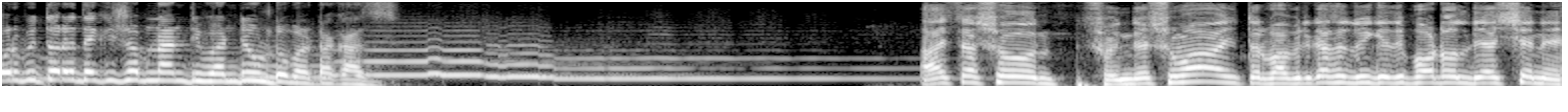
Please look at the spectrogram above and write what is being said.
ওর ভিতরে দেখি সব নান্টি ফান্টি উল্টো পাল্টা কাজ। আচ্ছা শোন সন্ধ্যের সময় তোর ভাবির কাছে দুই কেজি পটল দিয়ে আসছে নে।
